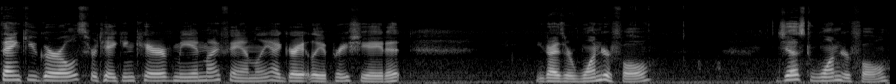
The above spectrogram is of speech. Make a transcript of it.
thank you, girls, for taking care of me and my family. I greatly appreciate it. You guys are wonderful just wonderful.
